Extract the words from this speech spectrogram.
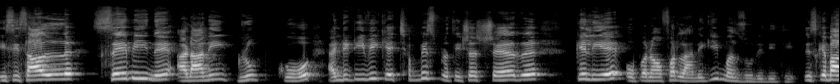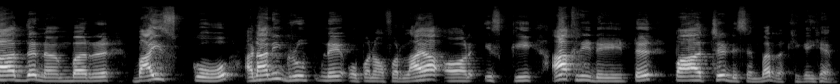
इसी साल सेबी ने अडानी ग्रुप को एनडीटीवी के 26 प्रतिशत शेयर के लिए ओपन ऑफ़र लाने की मंजूरी दी थी। इसके बाद नवंबर 22 को अडानी ग्रुप ने ओपन ऑफ़र लाया और इसकी आखिरी डेट 5 दिसंबर रखी गई है।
